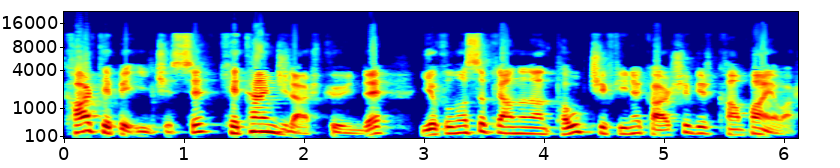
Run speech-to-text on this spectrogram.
Kartepe ilçesi Ketenciler köyünde yapılması planlanan tavuk çiftliğine karşı bir kampanya var.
